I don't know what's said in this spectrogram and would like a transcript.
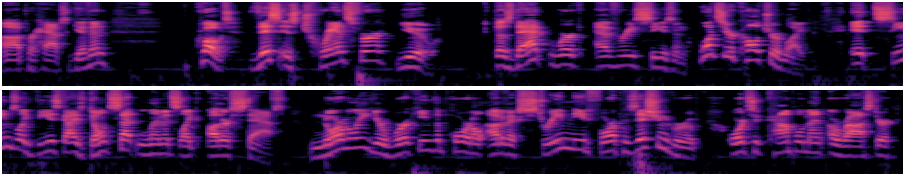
uh, perhaps given. Quote, this is transfer you. Does that work every season? What's your culture like? It seems like these guys don't set limits like other staffs. Normally, you're working the portal out of extreme need for a position group or to complement a roster.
